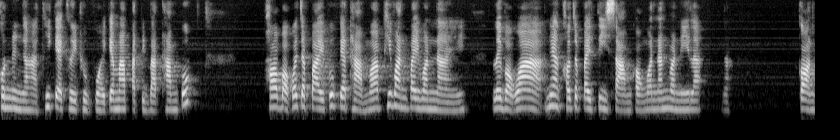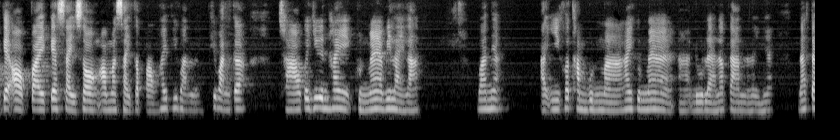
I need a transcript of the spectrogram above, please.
คนหนึ่งอะค่ะที่แกเคยถูกหวยแกมาปฏิบัติธรรมปุ๊บพอบอกว่าจะไปปุ๊บแกถามว่าพี่วันไปวันไหน เลยบอกว่าเนี่ยเขาจะไปตีสามของวันนั้นวันนี้ละนะก่อนแกออกไปแกใส่ซองเอามาใส่กระเป๋าให้พี่วันเลย พี่วันก็เช้าก็ยื่นให้คุณแม่วิไลลักว่าเนี่ยอาอีเขาทำบุญมาให้คุณแม่อดูแลแล้วกันอะไรเงี้ยนะแต่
